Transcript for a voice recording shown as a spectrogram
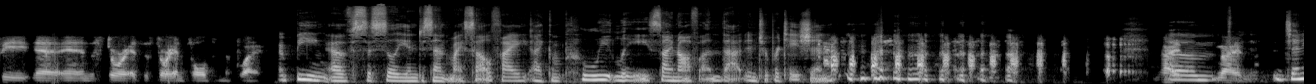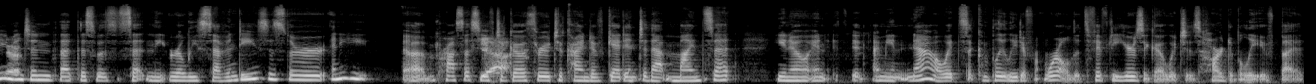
see in, in, the story as the story unfolds in the play. Being of Sicilian descent myself, I I completely sign off on that interpretation. nice, um, nice. Jenny yeah. mentioned that this was set in the early '70s. Is there any um, process you yeah. have to go through to kind of get into that mindset you know, and it, it, I mean, now it's a completely different world. It's 50 years ago, which is hard to believe, but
